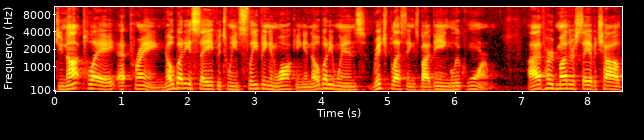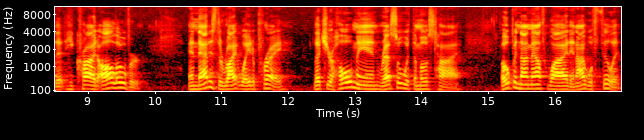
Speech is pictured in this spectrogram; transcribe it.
Do not play at praying. Nobody is saved between sleeping and walking, and nobody wins rich blessings by being lukewarm. I have heard mothers say of a child that he cried all over and that is the right way to pray. Let your whole man wrestle with the Most High. Open thy mouth wide, and I will fill it.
